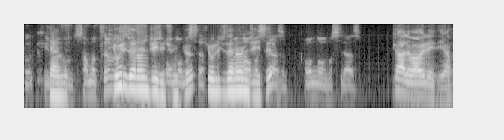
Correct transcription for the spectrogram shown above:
Bakayım Yani sus, önceydi çünkü. olması önceydi. lazım. Onun olması lazım. Galiba öyleydi ya.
